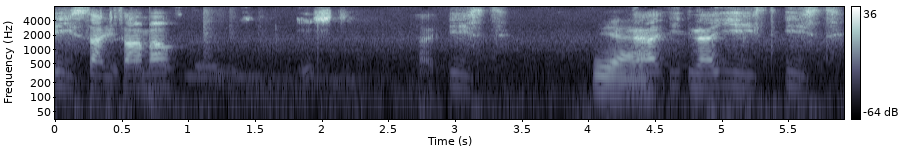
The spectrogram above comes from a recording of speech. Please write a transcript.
East. That you talking about? East? Uh, east. Yeah. Not, not east. East.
